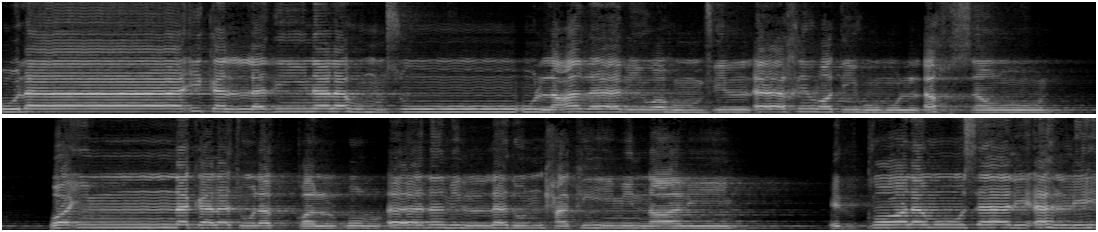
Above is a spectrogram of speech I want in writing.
اولئك الذين لهم سوء العذاب وهم في الاخره هم الاخسرون وانك لتلقى القران من لدن حكيم عليم اذ قال موسى لاهله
